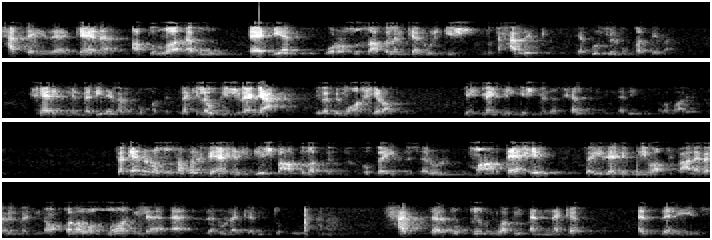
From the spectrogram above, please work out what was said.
حتى إذا كان عبد الله أبوه آتيا والرسول صلى الله عليه وسلم كان والجيش متحرك يكون في المقدمة. خارج من المدينة يبقى في المقدمة. لكن لو الجيش راجع يبقى في المؤخرة. لحماية الجيش من الخلف النبي صلى الله عليه وسلم. فكان الرسول صلى الله عليه وسلم في آخر الجيش بعبد الله بن أبي بن سلول مار داخل. فإذا بابني واقف على باب المدينة. وقال والله لا أأذن لك بالدخول. حتى تقر بأنك الذليل.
